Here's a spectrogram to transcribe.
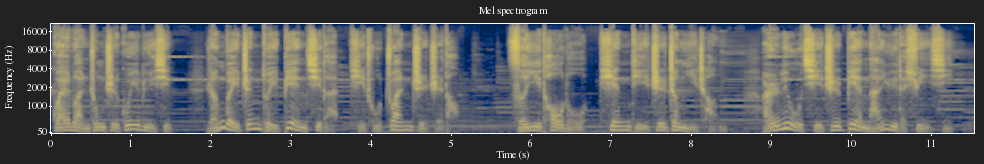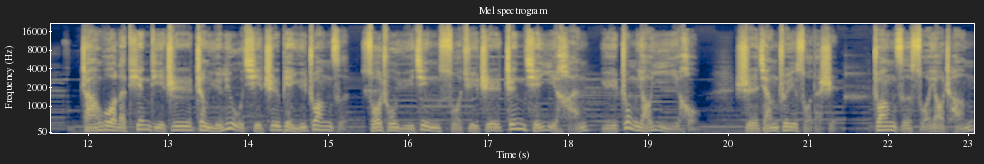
乖乱中之规律性，仍未针对变气的提出专制之道，此亦透露天地之正义成，而六气之变难遇的讯息。掌握了天地之正与六气之变于庄子所处语境所具之真切意涵与重要意义后，是将追索的是庄子所要成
